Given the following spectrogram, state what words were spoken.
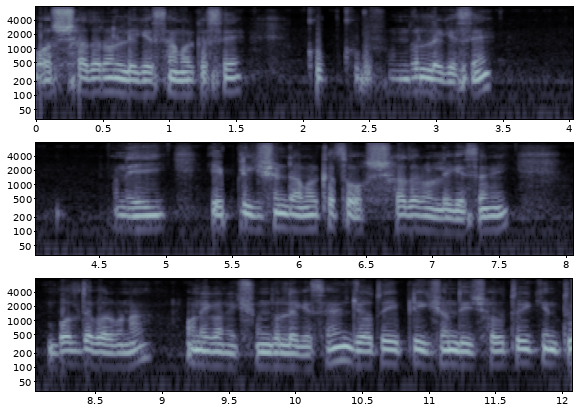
অসাধারণ লেগেছে আমার কাছে। খুব খুব সুন্দর লেগেছে। মানে এই অ্যাপ্লিকেশনটা আমার কাছে অসাধারণ লেগেছে। আমি বলতে পারব না। অনেক অনেক সুন্দর লেগেছে। যত অ্যাপ্লিকেশন দিই ততই কিন্তু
